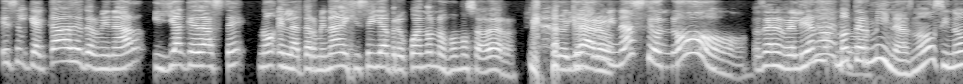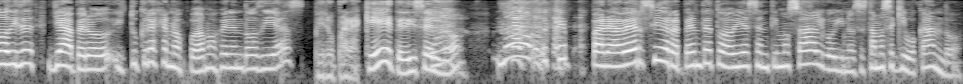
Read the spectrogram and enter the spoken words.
es el que acabas de terminar y ya quedaste, ¿no? En la terminada dijiste ya, pero ¿cuándo nos vamos a ver? Pero ya terminaste o no. O sea, en realidad no, terminas, ¿no? Si no dices, ya, pero ¿y tú crees que nos podamos ver en dos días? ¿Pero para qué? Te dice él, ¿no? No, es que para ver si de repente todavía sentimos algo y nos estamos equivocando.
